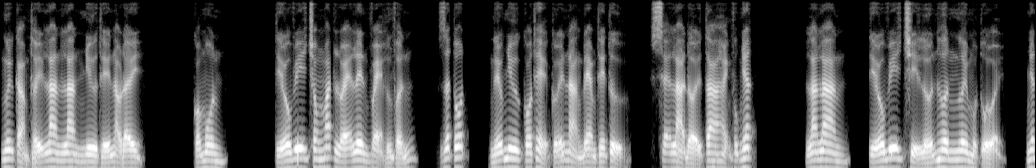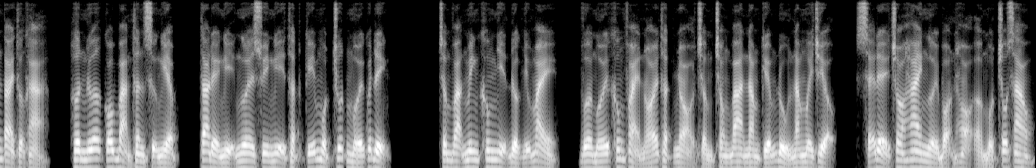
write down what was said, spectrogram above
ngươi cảm thấy lan lan như thế nào đây? Có môn. Tiếu vi trong mắt lóe lên vẻ hưng phấn, rất tốt, nếu như có thể cưới nàng đem thế tử, sẽ là đời ta hạnh phúc nhất. Lan lan, tiếu vi chỉ lớn hơn ngươi một tuổi, nhân tài thượng hạ hơn nữa có bản thân sự nghiệp, ta đề nghị ngươi suy nghĩ thật kỹ một chút mới quyết định. Trầm vạn minh không nhịn được những mày, vừa mới không phải nói thật nhỏ trầm trong ba năm kiếm đủ năm mươi triệu, sẽ để cho hai người bọn họ ở một chỗ sao?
